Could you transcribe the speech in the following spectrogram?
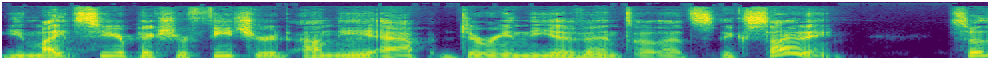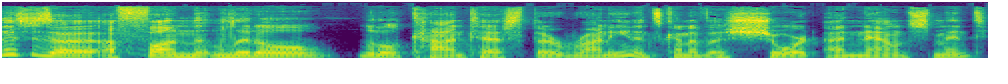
You might see your picture featured on the app during the event. Oh, that's exciting. So this is a, a fun little little contest they're running. It's kind of a short announcement.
